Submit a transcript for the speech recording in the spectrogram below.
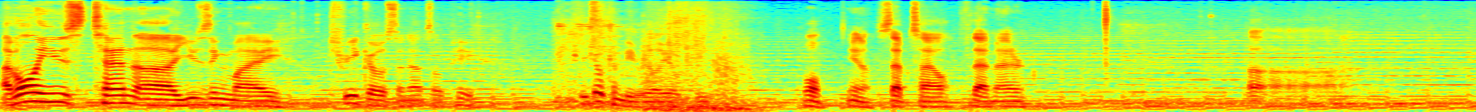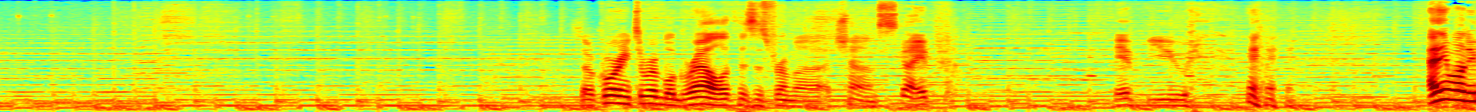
I've only used 10 uh, using my Treecko, so now it's OP. Treecko can be really OP. Well, you know, Sceptile, for that matter. Uh, so according to Rebel Growlithe, this is from a chat on Skype. If you... Anyone who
